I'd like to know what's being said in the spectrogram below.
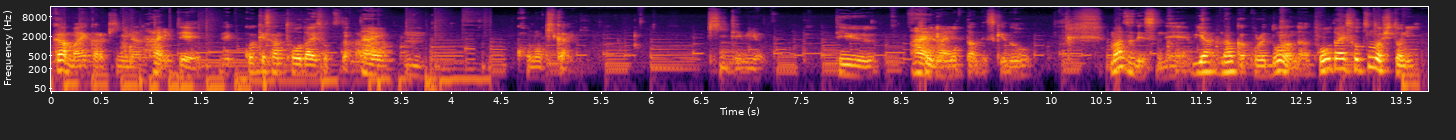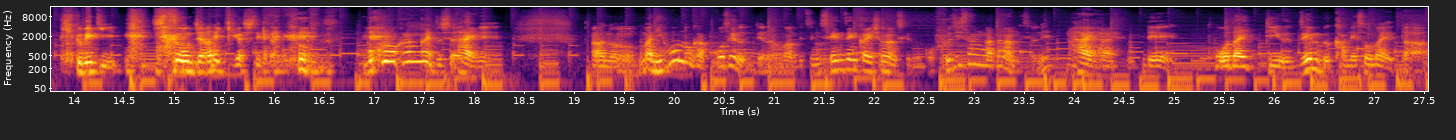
が前から気になってい。て、で小池さん東大卒だから、はい。うん。この機会に聞いてみようっていうはいはい。ふうに思ったんですけど、まずですねいやなんかこれどうなんだ？東大卒の人に聞くべき 質問じゃない気がしてきたんだけど 僕の考えとしてはですね、あのまあ、日本の学校制度っていうのはまあ別に戦前から一緒なんですけどこう富士山型なんですよね。はいはい。で東大っていう全部兼ね備えた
